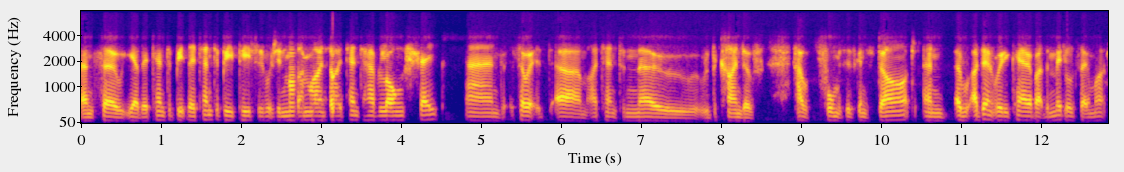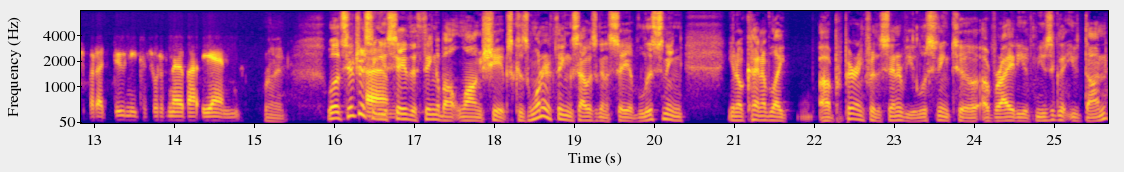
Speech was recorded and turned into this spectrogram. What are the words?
And so yeah, they tend to be they tend to be pieces which in my mind I tend to have long shapes and so it, um, I tend to know the kind of how performance is going to start, and I don't really care about the middle so much, but I do need to sort of know about the end. Right. Well, it's interesting um, you say the thing about long shapes because one of the things I was going to say of listening, you know, kind of like uh, preparing for this interview, listening to a variety of music that you've done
